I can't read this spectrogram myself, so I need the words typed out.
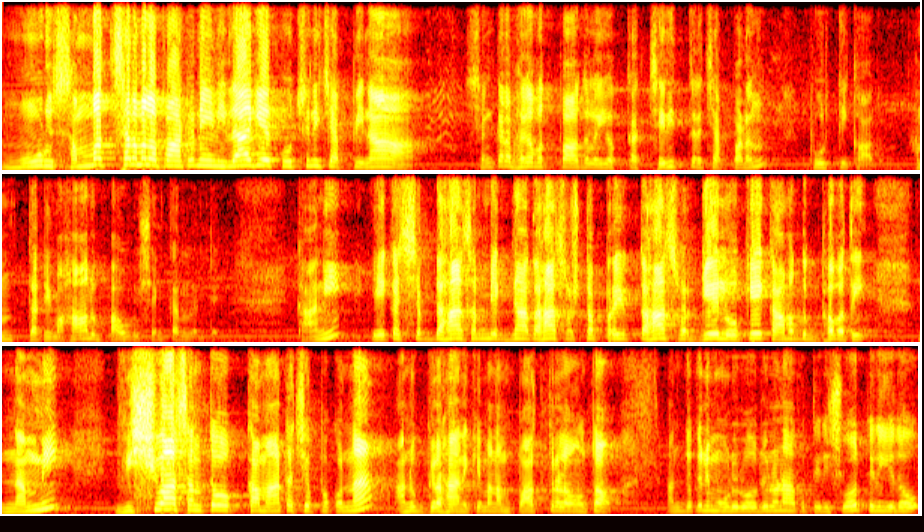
మూడు సంవత్సరముల పాటు నేను ఇలాగే కూర్చుని చెప్పినా శంకర భగవత్పాదుల యొక్క చరిత్ర చెప్పడం పూర్తి కాదు. అంతటి మహానుభావుడు శంకరులంటే కానీ ఏకశబ్ద సమ్యజ్ఞాత సృష్టప్రయుక్త స్వర్గే లోకే కామదుగ్భవతి. నమ్మి విశ్వాసంతో ఒక్క మాట చెప్పుకున్న అనుగ్రహానికి మనం పాత్రలం అవుతాం. అందుకని మూడు రోజులు నాకు తెలుసో తెలియదో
